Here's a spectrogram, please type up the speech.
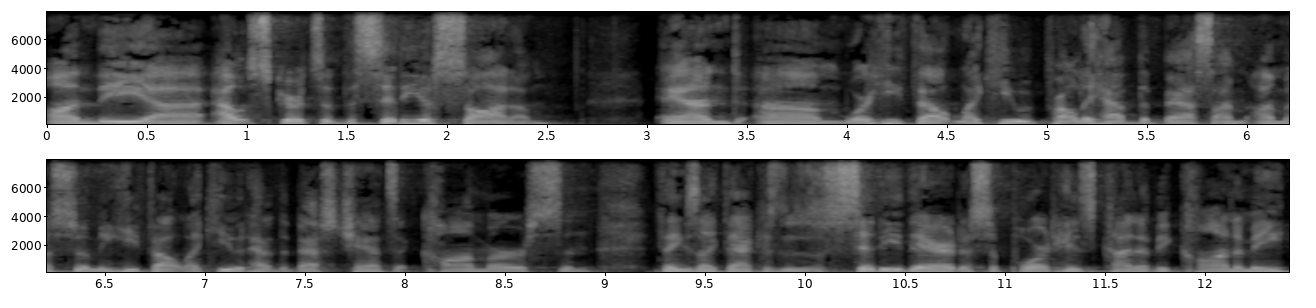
on the uh, outskirts of the city of Sodom, and um, where he felt like he would probably have the best. I'm, I'm, assuming he felt like he would have the best chance at commerce and things like that because there's a city there to support his kind of economy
